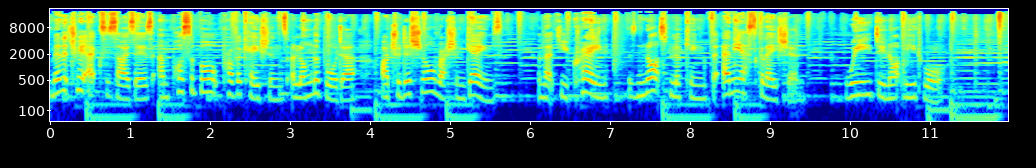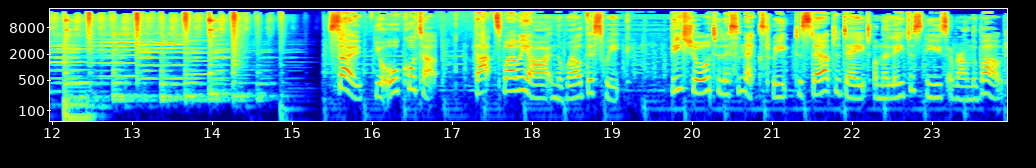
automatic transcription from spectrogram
military exercises and possible provocations along the border are traditional Russian games, and that Ukraine is not looking for any escalation. We do not need war. So, you're all caught up. That's where we are in the world this week. Be sure to listen next week to stay up to date on the latest news around the world.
